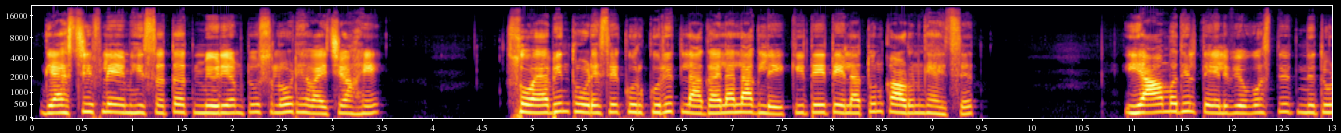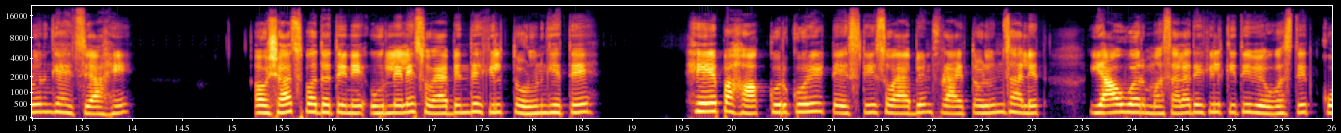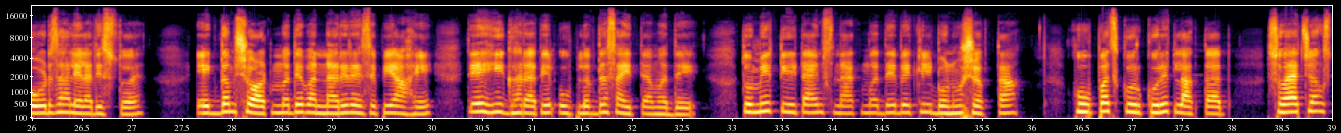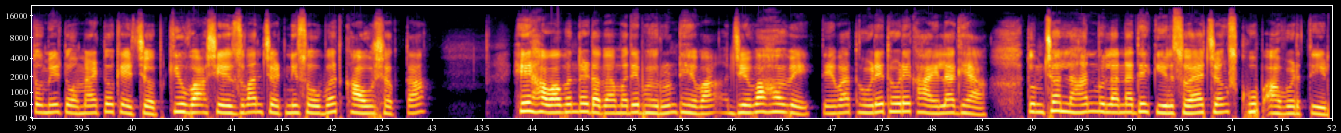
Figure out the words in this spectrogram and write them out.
गॅसची फ्लेम ही सतत मिडियम टू स्लो ठेवायची आहे. सोयाबीन थोडेसे कुरकुरीत लागायला लागले की ते तेलातून काढून घ्यायचेत यामधील तेल व्यवस्थित नितळून घ्यायचे आहे. अशाच पद्धतीने उरलेले सोयाबीन देखील तळून घेते. हे पहा कुरकुरीत टेस्टी सोयाबीन फ्राय तळून झालेत. यावर मसाला देखील किती व्यवस्थित कोट झालेला दिसतोय. एकदम शॉर्टमध्ये बनणारी रेसिपी आहे. तेही घरातील उपलब्ध साहित्यामध्ये. तुम्ही टी टाईम स्नॅकमध्ये देखील बनवू शकता. खूपच कुरकुरीत लागतात. सोया चंक्स तुम्ही टोमॅटो केचप किंवा शेजवान चटणीसोबत खाऊ शकता. हे हवाबंद डब्यामध्ये भरून ठेवा. जेव्हा हवे तेव्हा थोडे थोडे खायला घ्या. तुमच्या लहान मुलांना देखील सोया चंक्स खूप आवडतील.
